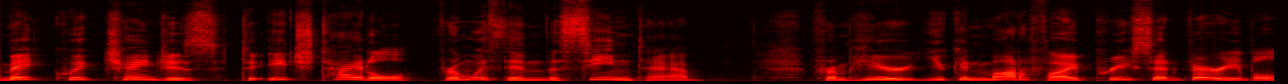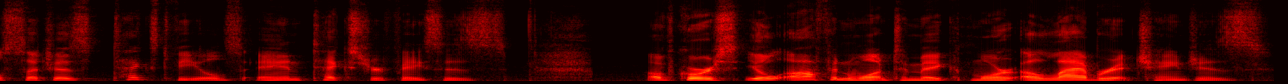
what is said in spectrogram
Make quick changes to each title from within the Scene tab. From here, you can modify preset variables such as text fields and texture faces. Of course, you'll often want to make more elaborate changes.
